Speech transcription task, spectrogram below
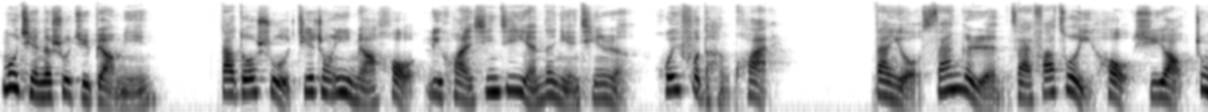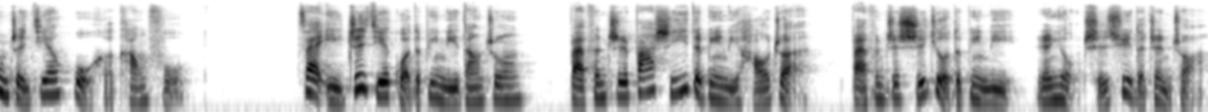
目前的数据表明。大多数接种疫苗后罹患心肌炎的年轻人恢复得很快，但有三个人在发作以后需要重症监护和康复。在已知结果的病例当中，百分之八十一的病例好转，百分之十九的病例仍有持续的症状。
